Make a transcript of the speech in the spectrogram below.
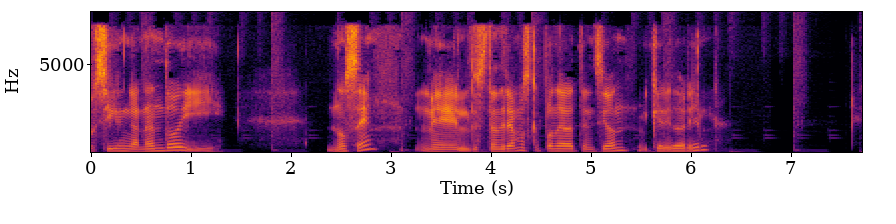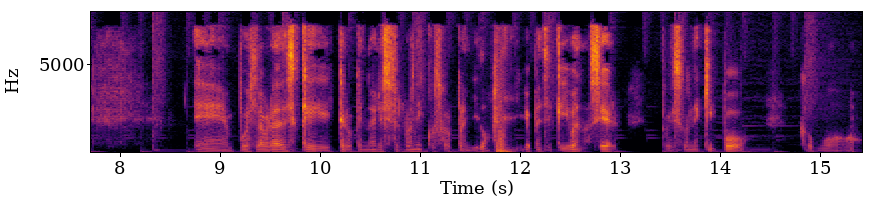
pues siguen ganando y no sé, les tendríamos que poner atención, mi querido Ariel. Eh, pues la verdad es que creo que no eres el único sorprendido. Yo pensé que iban a ser pues un equipo como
